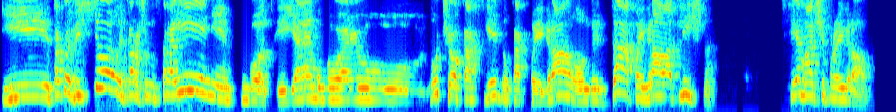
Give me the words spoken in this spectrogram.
и такой веселый, в хорошем настроении, вот, и я ему говорю, ну что, как съездил, как поиграл? Он говорит, да, поиграл отлично, все матчи проиграл.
